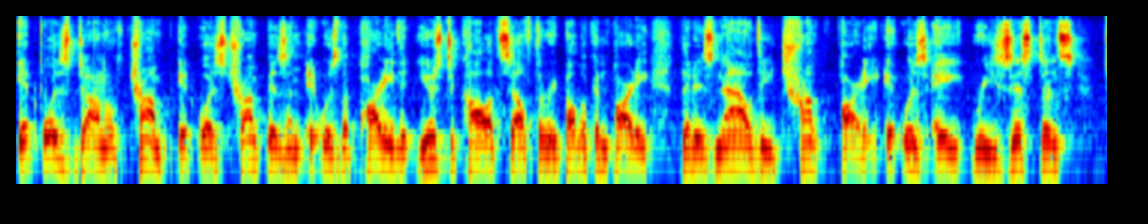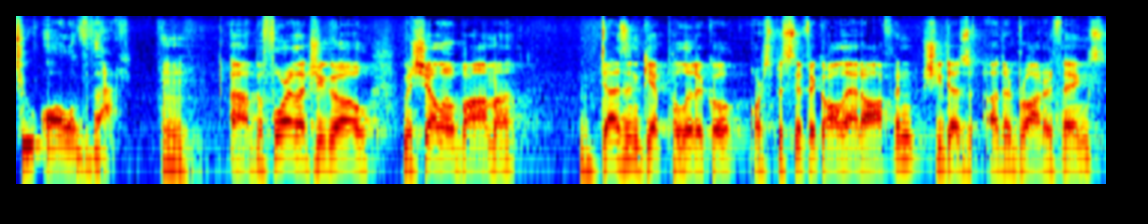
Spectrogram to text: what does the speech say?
it was Donald Trump. It was Trump Trumpism. It was the party that used to call itself the Republican Party that is now the Trump Party. It was a resistance to all of that. Hmm. Uh, before I let you go, Michelle Obama doesn't get political or specific all that often. She does other broader things.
